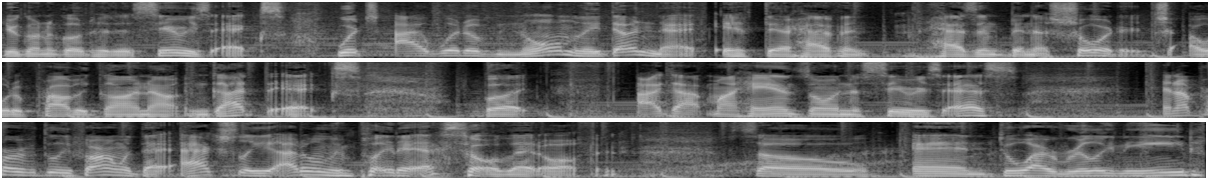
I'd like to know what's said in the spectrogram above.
you're going to go to the Series X, which I would have normally done that if there haven't hasn't been a shortage. I would have probably gone out and got the X. But I got my hands on the Series S and I'm perfectly fine with that. Actually, I don't even play the S all that often. So, and do I really need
